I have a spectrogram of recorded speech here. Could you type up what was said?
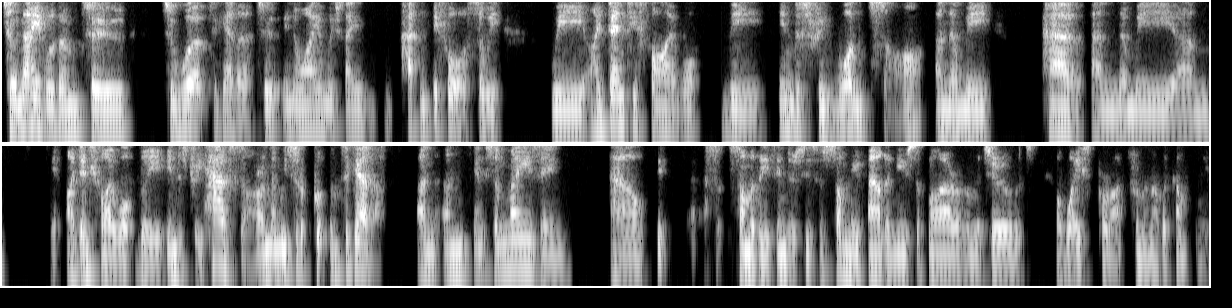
to enable them to, to work together to, in a way in which they hadn't before. So we, we identify what the industry wants are, and then we have, and then we um, identify what the industry haves are, and then we sort of put them together. And, and it's amazing how it, some of these industries have suddenly found a new supplier of a material that's a waste product from another company.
